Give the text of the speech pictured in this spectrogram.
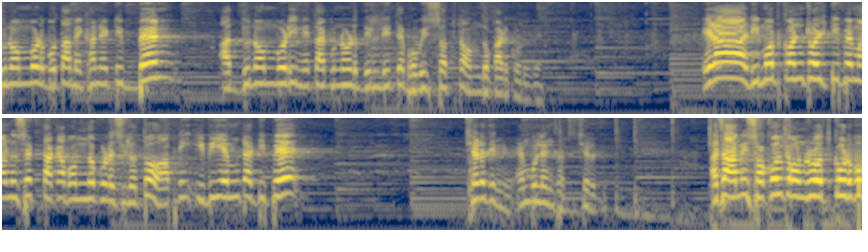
দু নম্বর বোতাম এখানে টিপবেন আর দু নম্বরই নেতাগুলোর দিল্লিতে ভবিষ্যৎটা অন্ধকার করবে। এরা রিমোট কন্ট্রোল টিপে মানুষের টাকা বন্ধ করেছিল। তো আপনি ইভিএমটা টিপে ছেড়ে দিন অ্যাম্বুলেন্স আছে, ছেড়ে দিন। আচ্ছা আমি সকলকে অনুরোধ করব,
